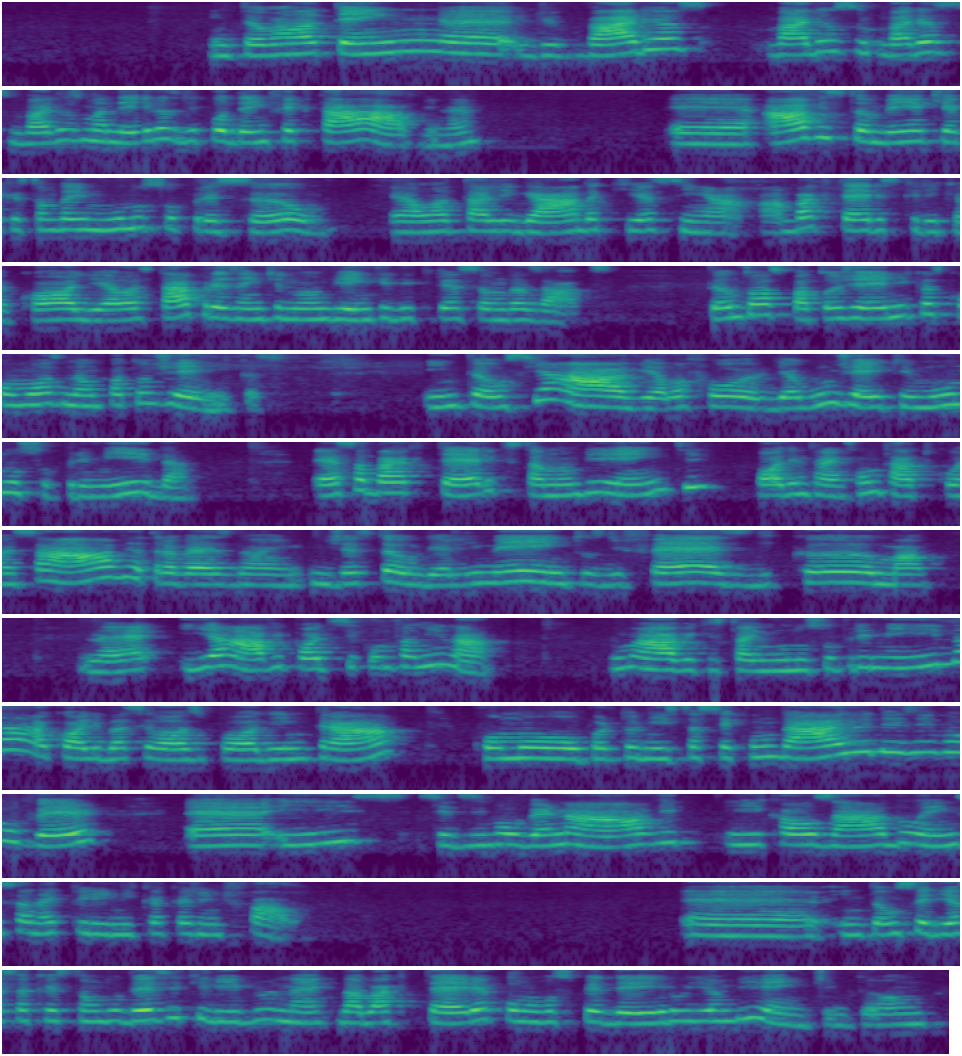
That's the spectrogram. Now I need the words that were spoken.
Então, ela tem é, de várias, várias, várias, várias maneiras de poder infectar a ave, né? É, aves também, aqui a questão da imunossupressão, ela está ligada que, assim, a, a bactéria Escherichia coli, ela está presente no ambiente de criação das aves, tanto as patogênicas como as não patogênicas. Então, se a ave, ela for, de algum jeito, imunossuprimida, essa bactéria que está no ambiente pode entrar em contato com essa ave através da ingestão de alimentos, de fezes, de cama, né? E a ave pode se contaminar. Uma ave que está imunossuprimida, a colibacilose pode entrar como oportunista secundário e desenvolver é, e se desenvolver na ave e causar a doença né, clínica que a gente fala. É, então, seria essa questão do desequilíbrio né, da bactéria com o hospedeiro e ambiente. Então,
